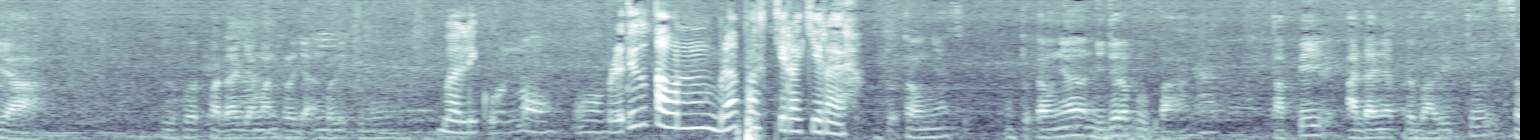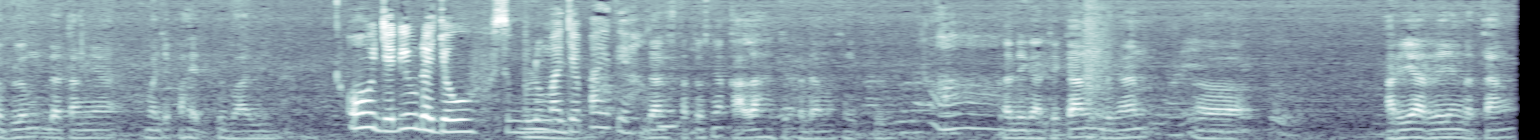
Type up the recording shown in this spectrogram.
Ya luhur pada zaman kerajaan Bali kuno. Bali kuno. Oh, berarti itu tahun berapa kira-kira ya? untuk tahunnya sih- untuk tahunnya jujur aku lupa tapi adanya Perbali itu sebelum datangnya Majapahit ke Bali Oh, jadi udah jauh sebelum Hmm. Majapahit ya? dan statusnya kalah itu pada masa itu Oh, dan digantikan dengan eh, Arya-Arya yang datang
